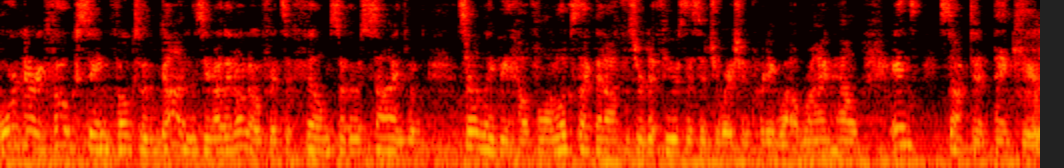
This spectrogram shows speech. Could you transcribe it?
ordinary folks seeing folks with guns. You know, they don't know if it's a film, so those signs would certainly be helpful. And it looks like that officer diffused the situation pretty well. Ryan Hill in Stockton, thank you.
